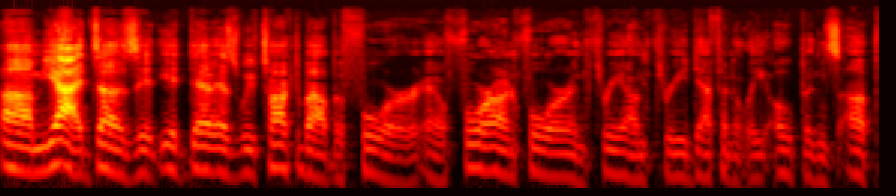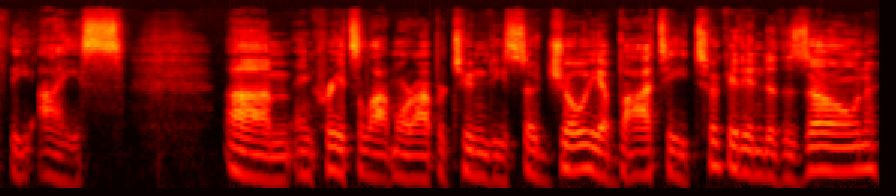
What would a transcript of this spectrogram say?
Um, yeah, it does. It, it as we've talked about before, you know, four on four and three on three definitely opens up the ice um, and creates a lot more opportunities. So Joey Abate took it into the zone,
